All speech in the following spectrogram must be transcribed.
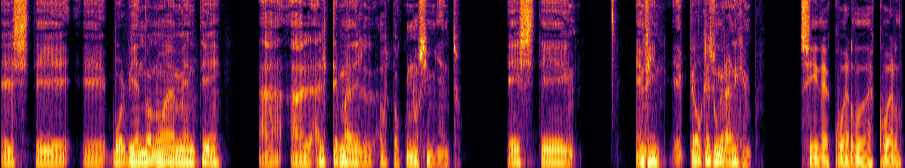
Este, eh, volviendo nuevamente a, a, al tema del autoconocimiento. Este, en fin, eh, creo que es un gran ejemplo. Sí, de acuerdo, de acuerdo.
